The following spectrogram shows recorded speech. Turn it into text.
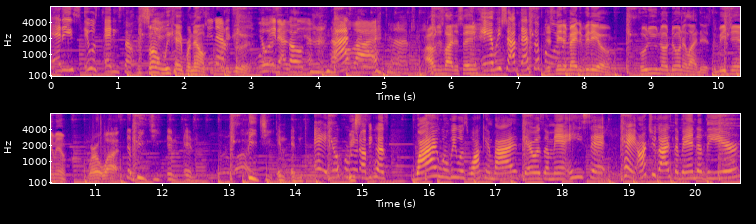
Eddie's, it was Eddie something. something we can't pronounce. Ten Was pretty good. It was so of good. Not I gonna lie. said it was I would just like to say, And we shopped at Sephora. just need to make the video. Who do you know doing it like this? The BGMM worldwide. The BGMM. BGMM. Hey, no, for We- real though, because why, when we was walking by, there was a man and he said, "Hey, aren't you guys the band of the year?"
